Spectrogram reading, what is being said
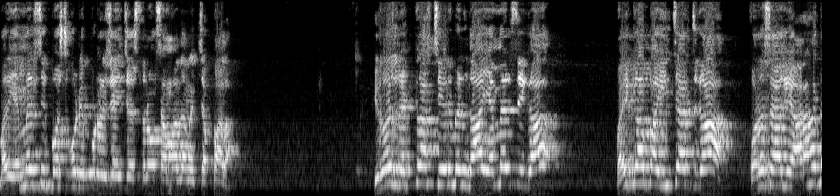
మరి ఎమ్మెల్సీ పోస్ట్ కూడా ఎప్పుడు రిజైన్ చేస్తున్నావు? సమాధానం చెప్పాలా? ఈరోజు రెడ్ క్రాస్ చైర్మన్గా ఎమ్మెల్సీగా వైకాపా ఇన్ఛార్జ్గా కొనసాగే అర్హత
